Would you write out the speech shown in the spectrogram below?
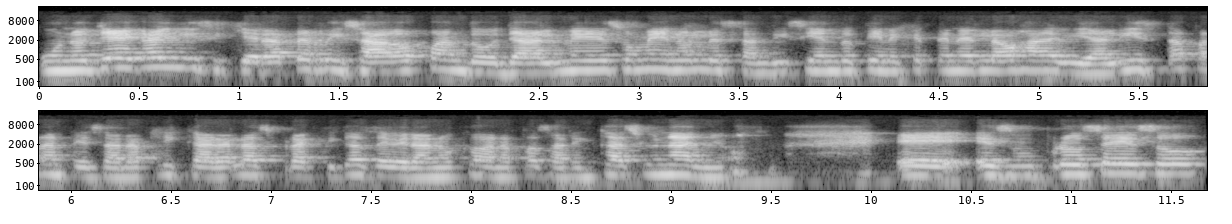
uno llega y ni siquiera aterrizado cuando ya al mes o menos le están diciendo tiene que tener la hoja de vida lista para empezar a aplicar a las prácticas de verano que van a pasar en casi un año. Eh, es un proceso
